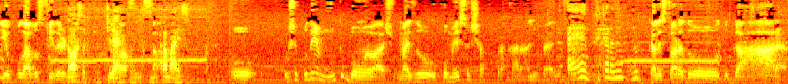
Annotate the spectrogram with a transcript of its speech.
e eu pulava os fillers. Nossa, né? direto, nunca mais. O, o Shippuden é muito bom, eu acho, mas o, o começo é chato pra caralho, velho. É, cara, não- não- Aquela história do, do Gaara.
